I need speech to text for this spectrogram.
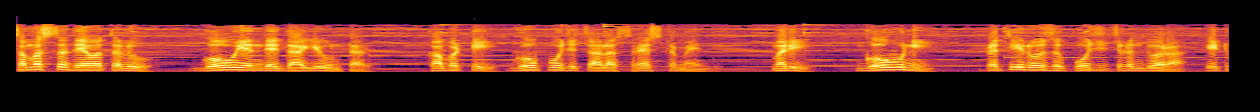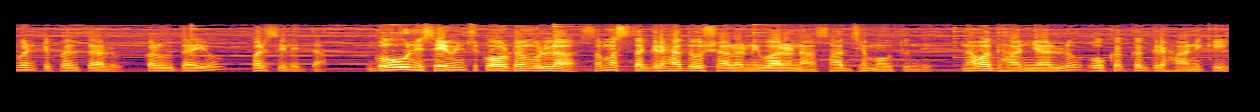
సమస్త దేవతలు గోవు ఎందే దాగి ఉంటారు. కాబట్టి గోపూజ చాలా శ్రేష్టమైంది. మరి గోవుని ప్రతిరోజు పూజించడం ద్వారా ఎటువంటి ఫలితాలు కలుగుతాయో పరిశీలిద్దాం. గోవుని సేవించుకోవడం వల్ల సమస్త గ్రహ దోషాల నివారణ సాధ్యమవుతుంది. నవధాన్యాల్లో ఒక్కొక్క గ్రహానికి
